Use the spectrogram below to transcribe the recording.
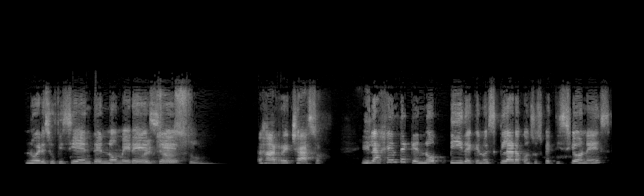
no eres suficiente, no mereces. Rechazo. Ajá, rechazo. Y la gente que no pide, que no es clara con sus peticiones,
